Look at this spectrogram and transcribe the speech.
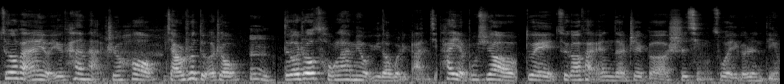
最高法院有一个看法之后，假如说德州，嗯，德州从来没有遇到过这个案件，他也不需要对最高法院的这个事情做一个认定，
